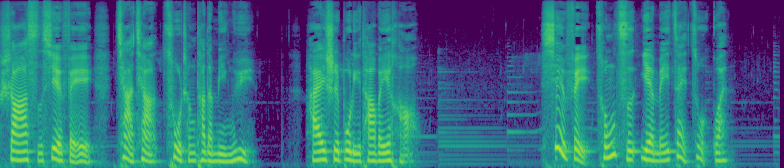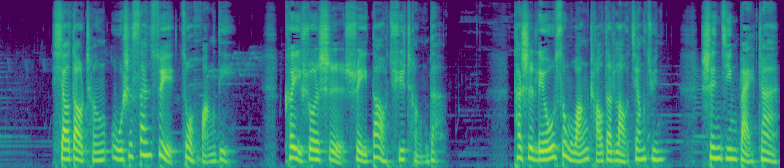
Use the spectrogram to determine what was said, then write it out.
杀死谢斐，恰恰促成他的名誉，还是不理他为好。谢斐从此也没再做官。萧道成五十三岁做皇帝，可以说是水到渠成的。他是刘宋王朝的老将军，身经百战，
